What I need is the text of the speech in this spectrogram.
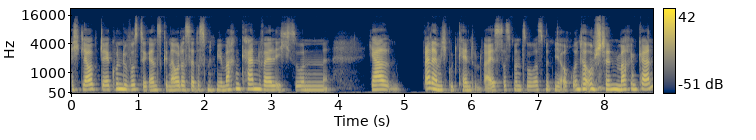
Ich glaube, der Kunde wusste ganz genau, dass er das mit mir machen kann, weil ich so ein ja weil er mich gut kennt und weiß, dass man sowas mit mir auch unter Umständen machen kann.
